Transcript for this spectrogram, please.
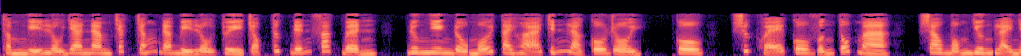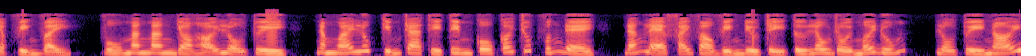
thầm nghĩ lộ gia nam chắc chắn đã bị lộ tùy chọc tức đến phát bệnh, đương nhiên đầu mối tai họa chính là cô rồi, cô, sức khỏe cô vẫn tốt mà, sao bỗng dưng lại nhập viện vậy, vụ mang mang dò hỏi lộ tùy, năm ngoái lúc kiểm tra thì tim cô có chút vấn đề, đáng lẽ phải vào viện điều trị từ lâu rồi mới đúng, lộ tùy nói,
